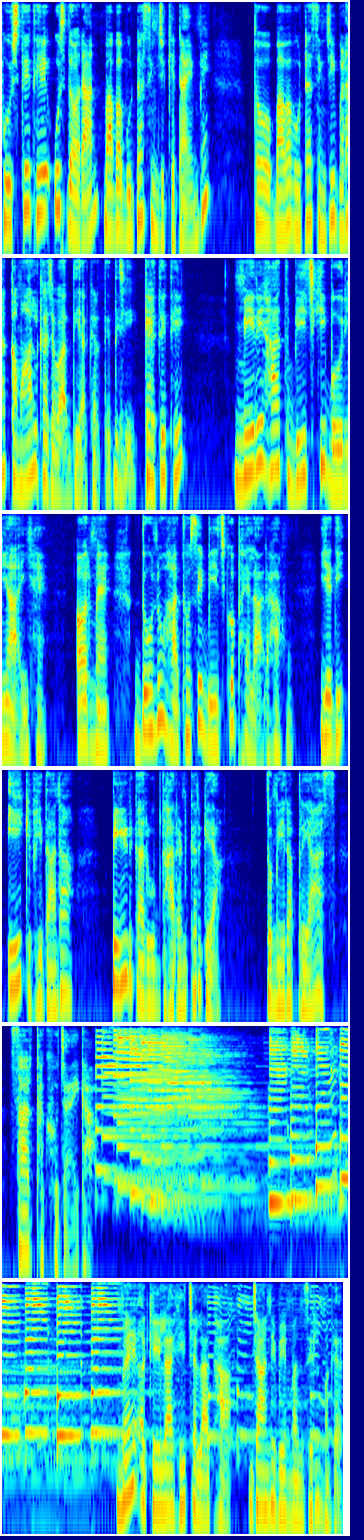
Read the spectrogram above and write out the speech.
पूछते थे उस दौरान बाबा बूटा सिंह जी के टाइम में तो बाबा बूटा सिंह जी बड़ा कमाल का जवाब दिया करते थे। जी। कहते थे मेरे हाथ बीज की बोरियाँ आई हैं और मैं दोनों हाथों से बीज को फैला रहा हूँ। यदि एक भी दाना पेड़ का रूप धारण कर गया तो मेरा प्रयास सार्थक हो जाएगा। मैं अकेला ही चला था जाने वे मंजिल मगर।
